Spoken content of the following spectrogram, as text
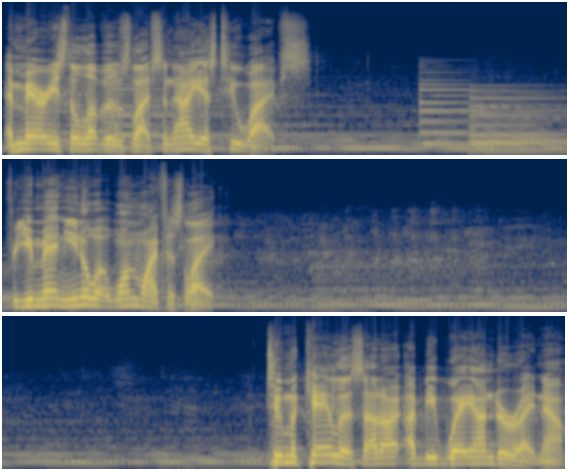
and marries the love of his life. So now he has two wives. For you men, you know what one wife is like. Two Michaelas, I'd, I'd be way under right now.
